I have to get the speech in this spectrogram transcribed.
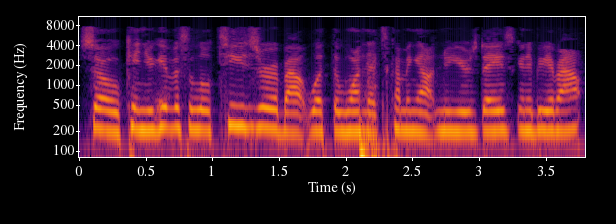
so can you give us a little teaser about what the one that's coming out New Year's Day is going to be about?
